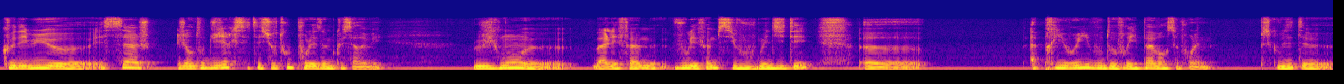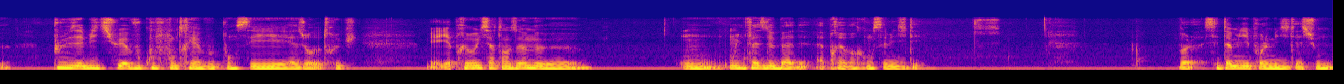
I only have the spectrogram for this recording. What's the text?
Qu'au début, euh, et ça, j'ai entendu dire que c'était surtout pour les hommes que ça arrivait. Logiquement, euh, bah, les femmes, vous les femmes, si vous méditez, a priori, vous devriez pas avoir ce problème, parce que vous êtes plus habitué à vous confronter à vos pensées, à ce genre de trucs. Mais a priori, certains hommes euh, ont, une phase de bad après avoir commencé à méditer. Voilà, c'est terminé pour la méditation.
